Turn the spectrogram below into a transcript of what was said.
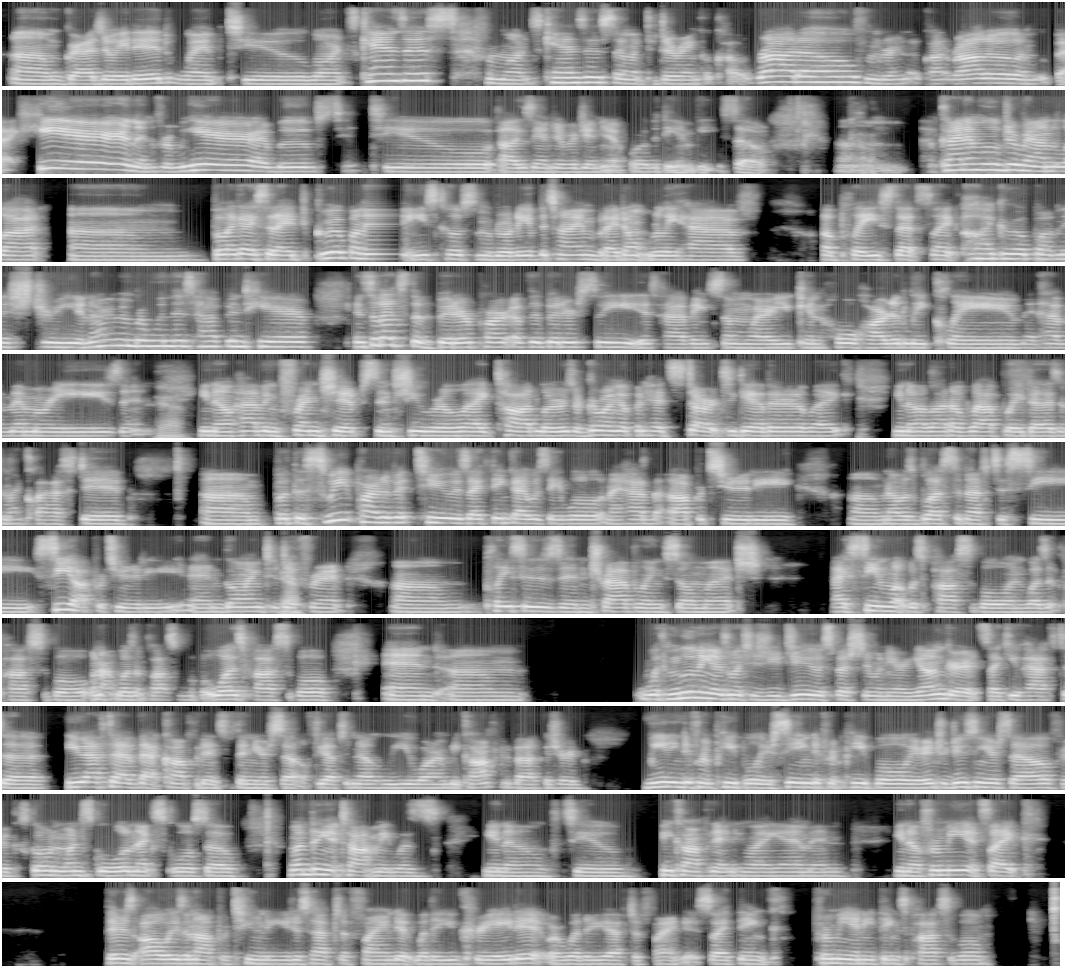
um, graduated, went to Lawrence, Kansas. From Lawrence, Kansas, I went to Durango, Colorado. From Durango, Colorado, I moved back here. And then from here, I moved to, Alexandria, Virginia, or the DMV. So um, I've kind of moved around a lot. Um, but like I said, I grew up on the East Coast the majority of the time, but I don't really have a place that's like, oh, I grew up on this street and I remember when this happened here. And so that's the bitter part of the bittersweet is having somewhere you can wholeheartedly claim and have memories and, yeah. you know, having friendships since you were like toddlers or growing up in Head Start together, like, you know, a lot of Lapwai does and my class did. Um, but the sweet part of it too is I think I was able and I had the opportunity um, and I was blessed enough to see see opportunity and going to yeah. different um, places and traveling so much. I seen what was possible and wasn't possible. Well, not wasn't possible, but was possible. And um, with moving as much as you do, especially when you're younger, it's like you have to you have to have that confidence within yourself. You have to know who you are and be confident about it because you're meeting different people, you're seeing different people, you're introducing yourself, you're going one school, next school. So one thing it taught me was you know, to be confident in who I am. And, you know, for me, it's like there's always an opportunity. You just have to find it, whether you create it or whether you have to find it. So I think for me, anything's possible.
